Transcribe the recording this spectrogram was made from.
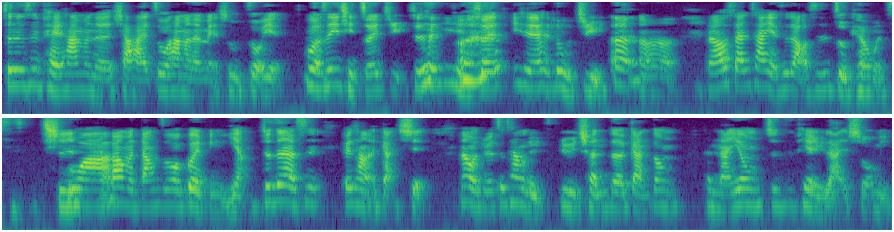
甚至是陪他们的小孩做他们的美术作业，或者是一起追剧，就是一起追 一些录剧，嗯。嗯，然后三餐也是老师煮给我们吃，吃哇。把我们当做贵宾一样，就真的是非常的感谢。那我觉得这趟旅旅程的感动很难用只字片语来说明，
